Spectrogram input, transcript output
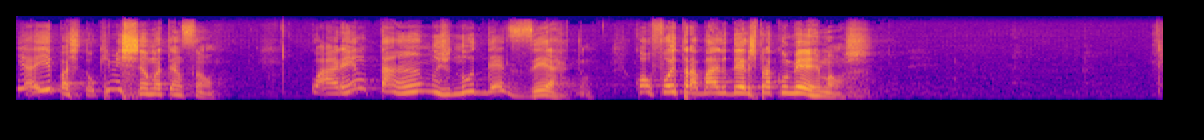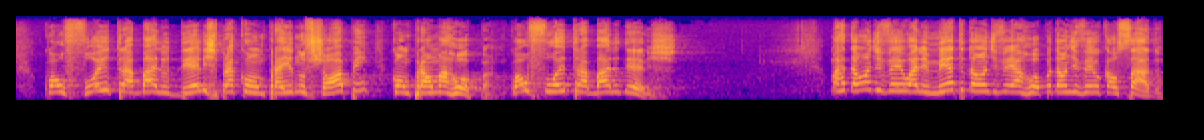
E aí, pastor, o que me chama a atenção? 40 anos no deserto. Qual foi o trabalho deles para comer, irmãos? Qual foi o trabalho deles para comprar ir no shopping, comprar uma roupa? Qual foi o trabalho deles? Mas de onde veio o alimento, de onde veio a roupa, de onde veio o calçado?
